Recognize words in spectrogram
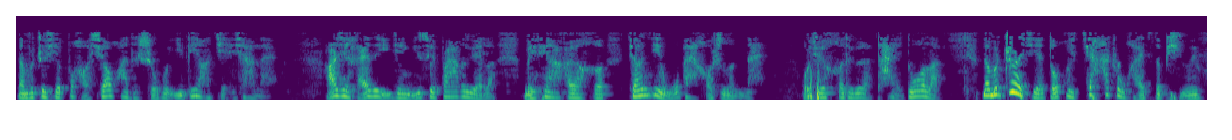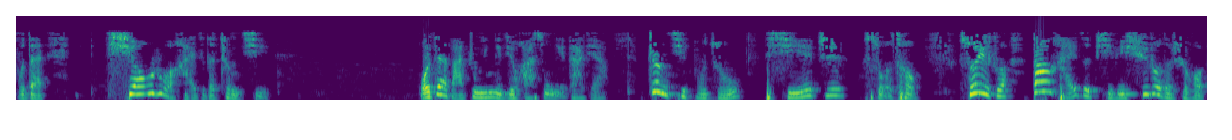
那么这些不好消化的食物一定要减下来。而且孩子已经一岁八个月了，每天还要喝将近五百毫升的奶，我觉得喝的有点太多了。那么这些都会加重孩子的脾胃负担，削弱孩子的正气。我再把注意那句话送给大家：正气不足，邪之所凑。所以说，当孩子脾胃虚弱的时候，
